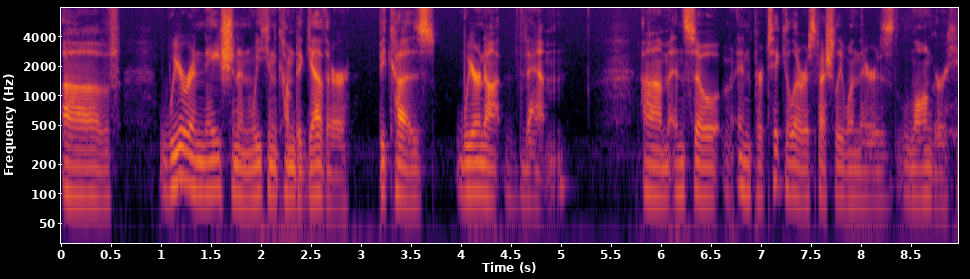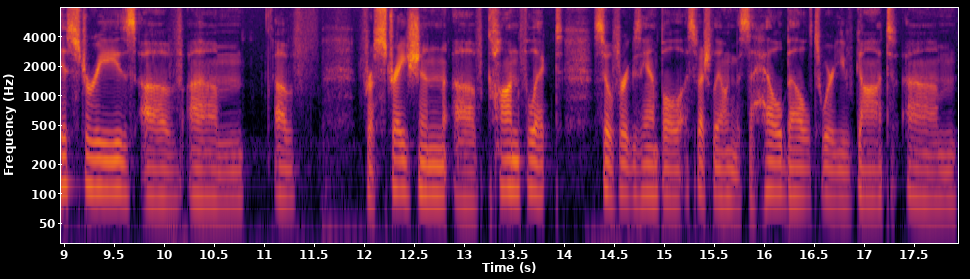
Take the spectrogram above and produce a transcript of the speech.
of we're a nation and we can come together because we're not them. Um, and so, in particular, especially when there's longer histories of um, of frustration, of conflict. So, for example, especially along the Sahel belt, where you've got um,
